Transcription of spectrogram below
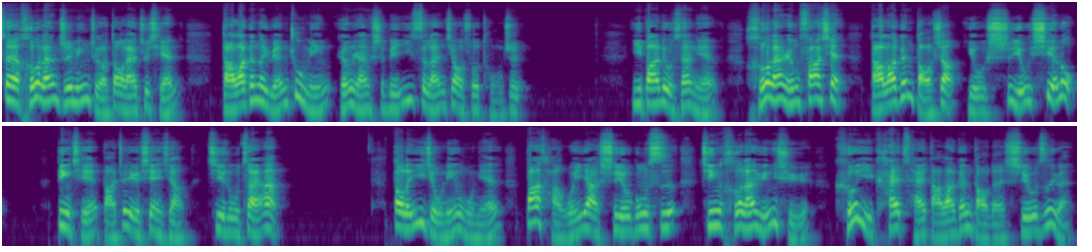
在荷兰殖民者到来之前，达拉根的原住民仍然是被伊斯兰教所统治。1863年，荷兰人发现达拉根岛上有石油泄漏，并且把这个现象记录在案。到了1905年，巴塔维亚石油公司经荷兰允许，可以开采达拉根岛的石油资源。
